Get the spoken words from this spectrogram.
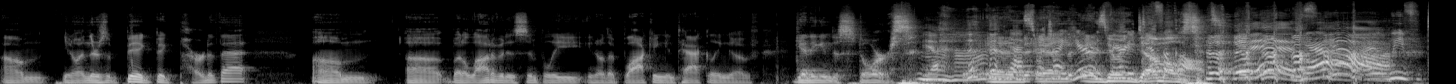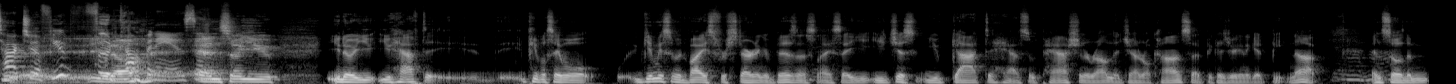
um, you know, and there's a big big part of that. Um, uh, but a lot of it is simply, you know, the blocking and tackling of getting into stores. Yeah. And- yes, which I hear and is doing very demos. difficult. it is. yeah, we've talked to a few you food know? companies. And, and so you you know you you have to people say well give me some advice for starting a business and i say you, you just you've got to have some passion around the general concept because you're going to get beaten up and so the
